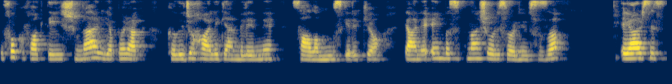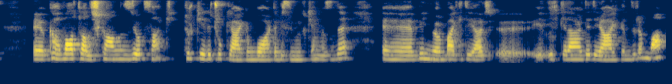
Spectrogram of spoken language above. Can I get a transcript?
ufak ufak değişimler yaparak kalıcı hale gelmelerini sağlamamız gerekiyor. Yani en basitinden şöyle söyleyeyim size. Eğer siz e, kahvaltı alışkanlığınız yoksa, Türkiye'de çok yaygın bu arada bizim ülkemizde. E, bilmiyorum belki diğer e, ülkelerde de yaygındır ama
